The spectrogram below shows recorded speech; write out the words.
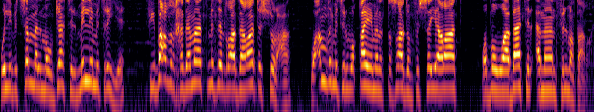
واللي بتسمى الموجات المليمترية في بعض الخدمات مثل رادارات السرعة وأنظمة الوقاية من التصادم في السيارات وبوابات الأمان في المطارات.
